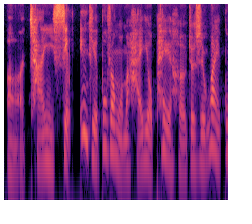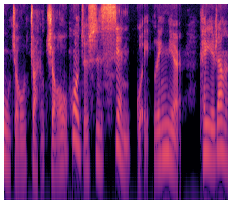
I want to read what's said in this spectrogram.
呃差异性。硬体的部分，我们还有配合就是外部轴转轴或者是线轨 linear。可以让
